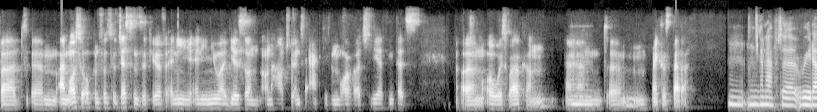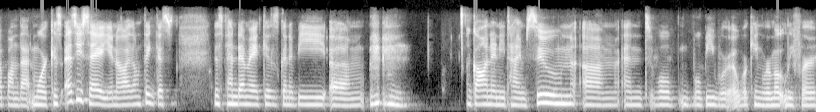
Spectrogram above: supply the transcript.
But um, I'm also open for suggestions if you have any any new ideas on on how to interact even more virtually. I think that's um, always welcome mm-hmm. and mm. makes us better. Mm, I'm gonna have to read up on that more because, as you say, you know, I don't think this this pandemic is gonna be um, gone anytime soon, um, and we'll we'll be working remotely for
